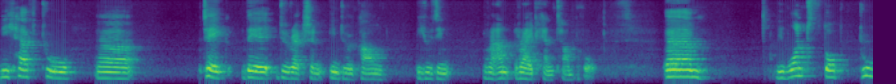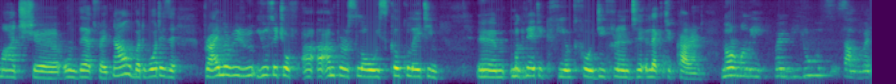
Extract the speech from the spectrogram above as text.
we have to uh, take the direction into account using right hand thumb rule. Um, we won't stop too much uh, on that right now, but what is the primary usage of uh, Ampere's law is calculating um, magnetic field for different electric current. Normally, when we use some, when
